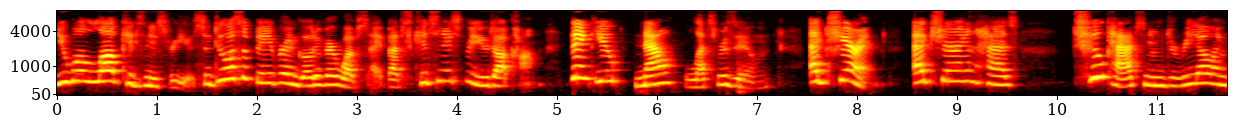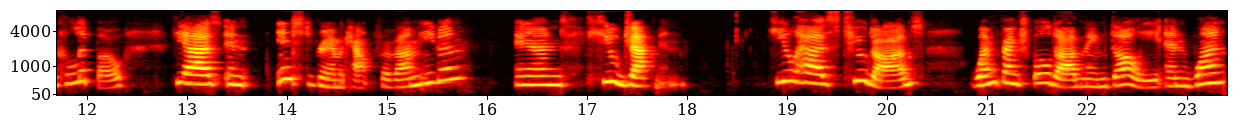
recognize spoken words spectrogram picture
You will love Kids News for You, so do us a favor and go to their website. That's kidsnewsforyou.com. Thank you. Now, let's resume. Ed Sheeran. Ed Sheeran has two cats named Dorito and Calippo. He has an Instagram account for them, even, and Hugh Jackman. Hugh has two dogs, one French bulldog named Dolly, and one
